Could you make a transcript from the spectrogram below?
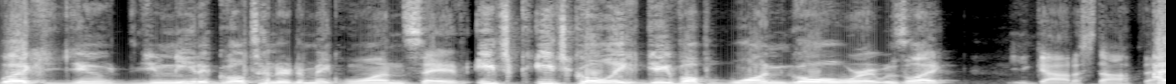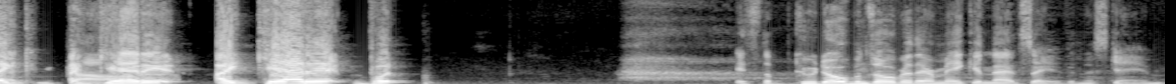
Like you you need a goaltender to make one save. Each each goalie gave up one goal where it was like You gotta stop that. I I get it. I get it, but It's the Khudobin's over there making that save in this game.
